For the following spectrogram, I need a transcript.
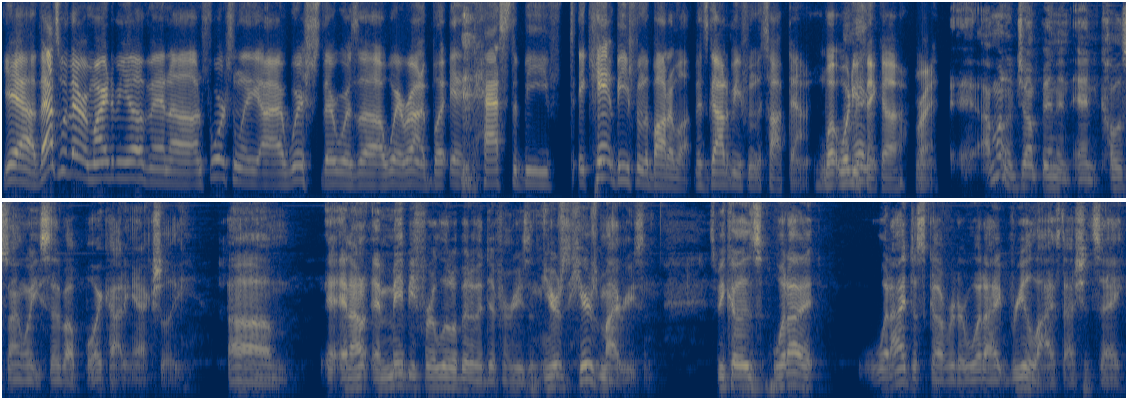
yeah, that's what that reminded me of. And uh, unfortunately, I wish there was a, a, way around it, but it has to be. It can't be from the bottom up. It's got to be from the top down. What What do you think, uh, Ryan? I'm going to jump in and, and co-sign what you said about boycotting. Actually, um, and I, and maybe for a little bit of a different reason. Here's here's my reason. It's because what I what I discovered or what I realized, I should say,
